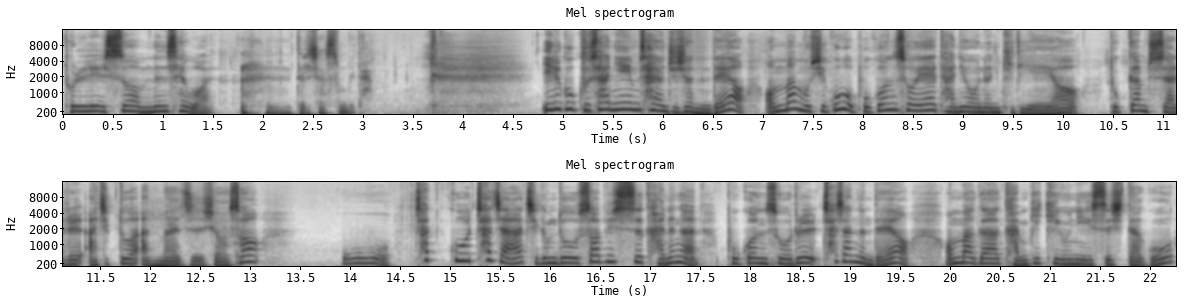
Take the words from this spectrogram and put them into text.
돌릴 수 없는 세월 들으셨습니다. 1994님 사연 주셨는데요. 엄마 모시고 보건소에 다녀오는 길이에요. 독감 주사를 아직도 안 맞으셔서 오, 찾고 찾아 지금도 서비스 가능한 보건소를 찾았는데요. 엄마가 감기 기운이 있으시다고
